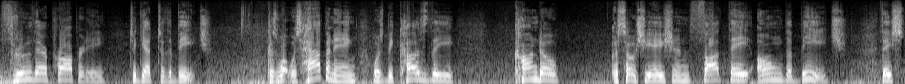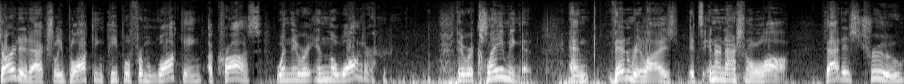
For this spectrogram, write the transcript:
through their property to get to the beach. Because what was happening was because the condo association thought they owned the beach, they started actually blocking people from walking across when they were in the water. they were claiming it and then realized it's international law. That is true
